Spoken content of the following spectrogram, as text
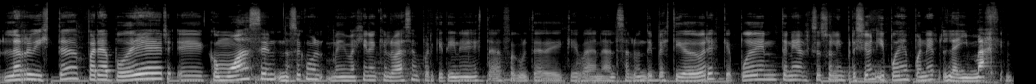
la revista para poder, eh, como hacen, no sé cómo, me imagino que lo hacen porque tienen esta facultad de que van al salón de investigadores, que pueden tener acceso a la impresión y pueden poner la imagen.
